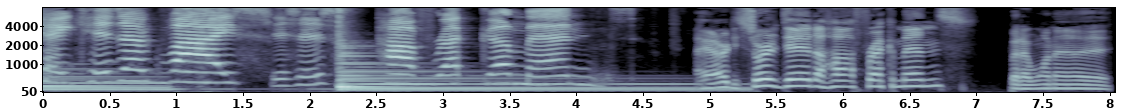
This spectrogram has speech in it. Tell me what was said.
Take his advice. This is Hoff Recommends. I already sort of did a Hoff recommends, but I want to.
